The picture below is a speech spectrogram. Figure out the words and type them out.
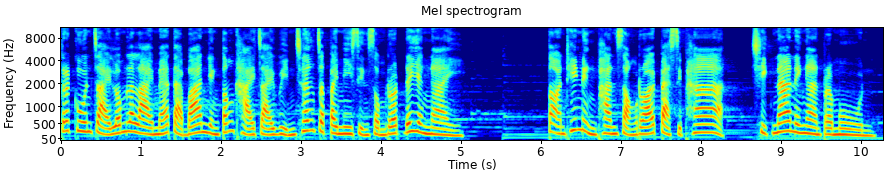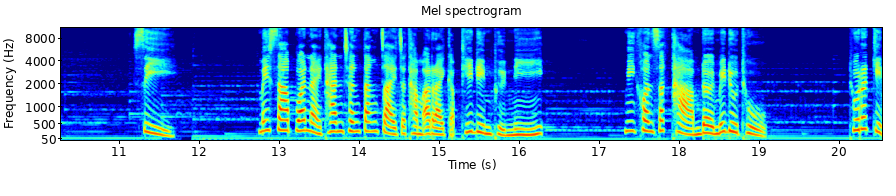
ตระกูลจ่ายล้มละลายแม้แต่บ้านยังต้องขายจ่ายหวินเชิงจะไปมีสินสมรสได้ยังไง ตอนที่ 1285 ฉีกหน้าในงานประมูล 4. ไม่ทราบว่านายท่านเชิงตั้งใจจะทำอะไรกับที่ดินผืนนี้ มีคนซักถามโดยไม่ดูถูก ธุรกิจ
